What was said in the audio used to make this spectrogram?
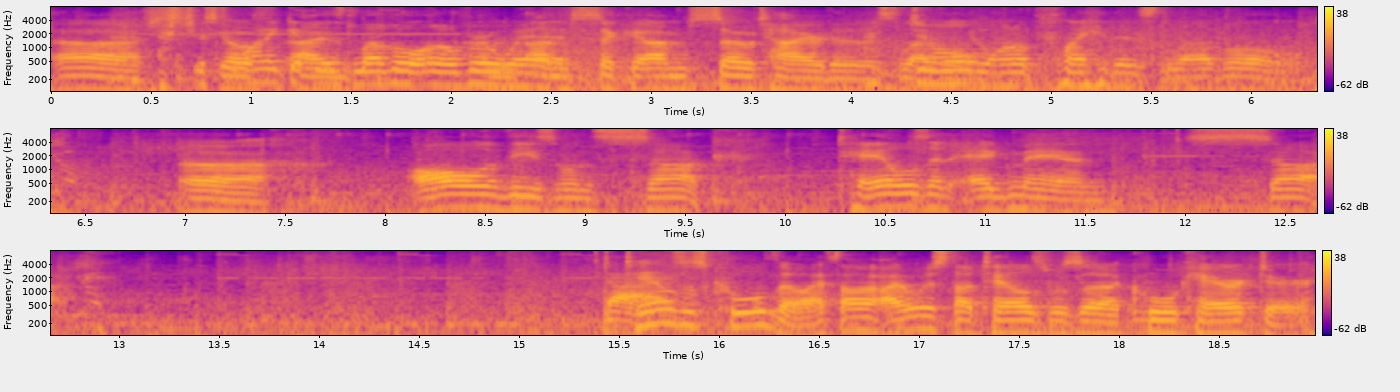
Oh, I just want to get I'm- this level over with. I'm sick. I'm so tired of this I level. don't want to play this level. Ugh. All of these ones suck. Tails and Eggman suck. Die. Tails is cool though. I thought I always thought Tails was a cool character.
